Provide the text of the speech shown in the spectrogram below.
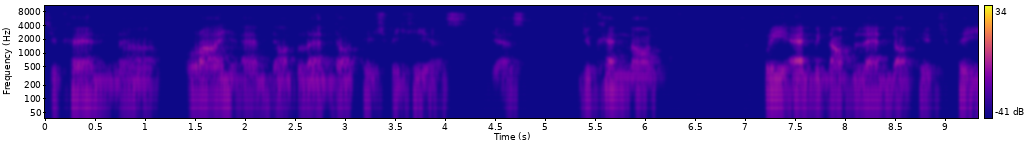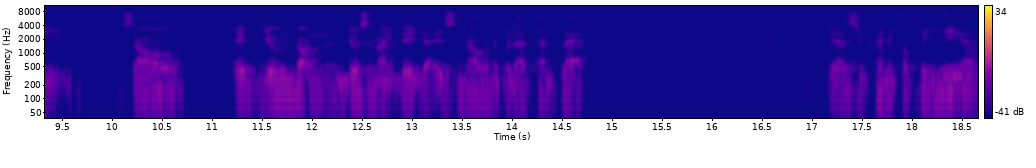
you can uh, write app.blade.php here. Yes you cannot create without blade.php so if you don't use like this there is no the blade template. Yes you can copy here.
